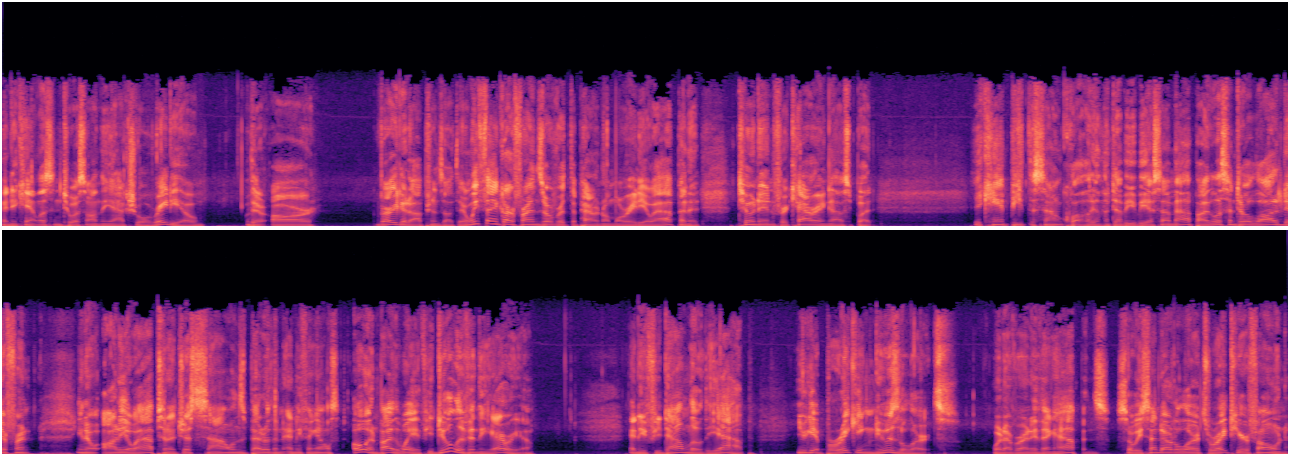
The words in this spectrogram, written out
and you can't listen to us on the actual radio there are very good options out there. And we thank our friends over at the Paranormal Radio app and at Tune In for carrying us, but you can't beat the sound quality on the WBSM app. I listen to a lot of different, you know, audio apps and it just sounds better than anything else. Oh, and by the way, if you do live in the area and if you download the app, you get breaking news alerts whenever anything happens. So we send out alerts right to your phone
